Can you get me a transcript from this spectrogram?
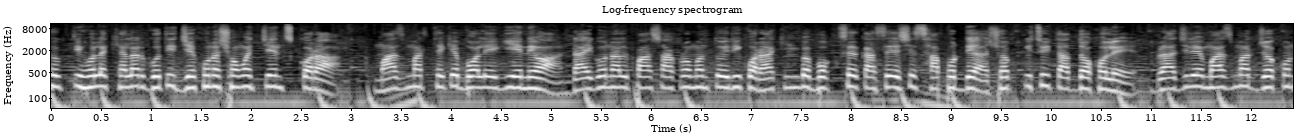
শক্তি হলে খেলার গতি যে কোনো সময় চেঞ্জ করা। মাঝমাঠ থেকে বল এগিয়ে নেওয়া, ডায়গোনাল পাস আক্রমণ তৈরি করা কিংবা বক্সের কাছে এসে সাপোর্ট দেওয়া সবকিছুই তার দখলে। ব্রাজিলে মাঝমাঠ যখন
